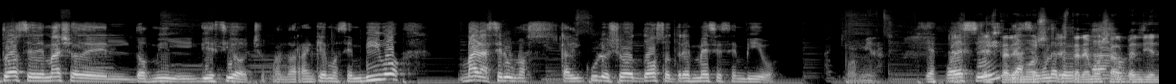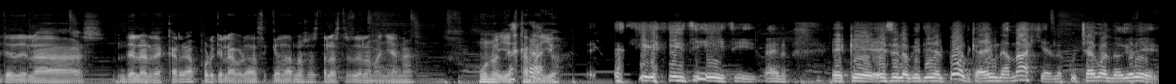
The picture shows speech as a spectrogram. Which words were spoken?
12 de mayo del 2018, cuando arranquemos en vivo. Van a ser unos, calculo yo, dos o tres meses en vivo. Pues mira, Y después sí, estaremos, estaremos al pendiente de las, de las descargas porque la verdad quedarnos hasta las 3 de la mañana uno ya está mayor. Sí, sí, sí, bueno, es que eso es lo que tiene el podcast, es una magia, lo escuchás cuando querés.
